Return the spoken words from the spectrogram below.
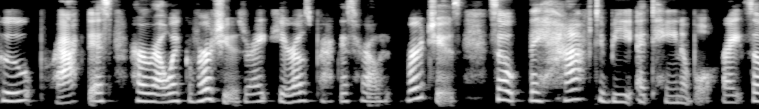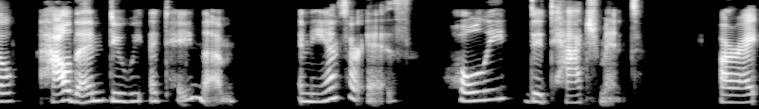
who practice heroic virtues, right? Heroes practice heroic virtues. So they have to be attainable, right? So, how then do we attain them? And the answer is holy detachment. All right,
